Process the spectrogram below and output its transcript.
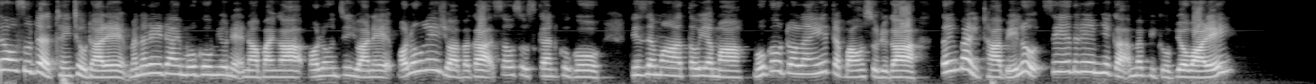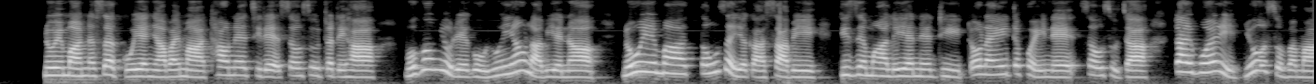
စစ်အုပ်စုတပ်ထိန်းချုပ်ထားတဲ့မန္တလေးတိုင်းမိုးကုတ်မြို့နယ်အနောက်ပိုင်းကဘောလုံးကြီးရွာနဲ့ဘောလုံးလေးရွာဘက်ကစစ်အုပ်စုစကန်တစ်ခုကိုဒီဇင်ဘာ3ရက်မှာမိုးကုတ်တော်လန်ရေးတပ်ပေါင်းစုတွေကသိမ်းပိုက်ထားပြီလို့စီးရဲသတင်းမြစ်ကအမတ်ပီကိုပြောပါရယ်နိုဝင်ဘာ29ရက်ညပိုင်းမှာထောင်ထဲချီတဲ့စစ်အုပ်စုတပ်တွေဟာမိုးကုတ်မြို့တဲကိုဝင်ရောက်လာပြီးတဲ့နောက်နိုဝင်ဘာ30ရက်ကစပြီးဒီဇင်ဘာ4ရက်နေ့ထိတော်လိုင်းရေးတပ်ဖွဲ့တွေနဲ့စစ်အုပ်စုကြားတိုက်ပွဲတွေမြို့အစွန်ဘက်မှာ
